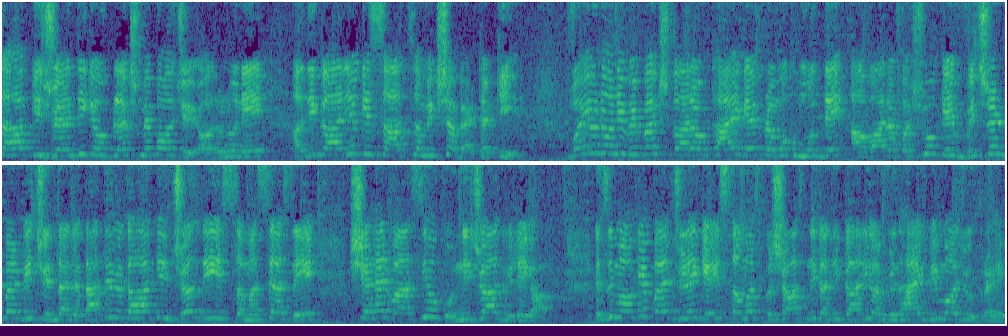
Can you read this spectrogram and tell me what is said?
साहब की जयंती के उपलक्ष्य में पहुँचे और उन्होंने अधिकारियों के साथ समीक्षा बैठक की। वहीं उन्होंने विपक्ष द्वारा उठाए गए प्रमुख मुद्दे, आवारा पशुओं के विचरण पर भी चिंता जताते हुए कहा कि जल्द ही इस समस्या से शहर वासियों को निजात मिलेगा। इसी मौके पर ज़िले के समस्त प्रशासनिक अधिकारी और विधायक भी मौजूद रहे।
